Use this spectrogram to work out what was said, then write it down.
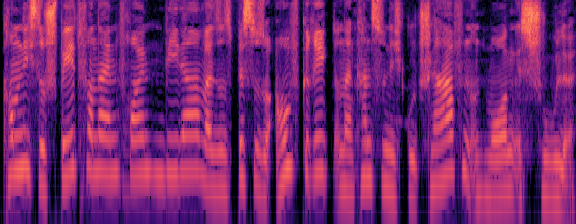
komm nicht so spät von deinen Freunden wieder, weil sonst bist du so aufgeregt und dann kannst du nicht gut schlafen und morgen ist Schule.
